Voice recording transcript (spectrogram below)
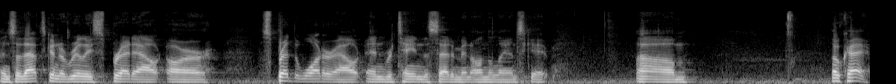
And so that's going to really spread out our spread the water out and retain the sediment on the landscape. Um, okay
